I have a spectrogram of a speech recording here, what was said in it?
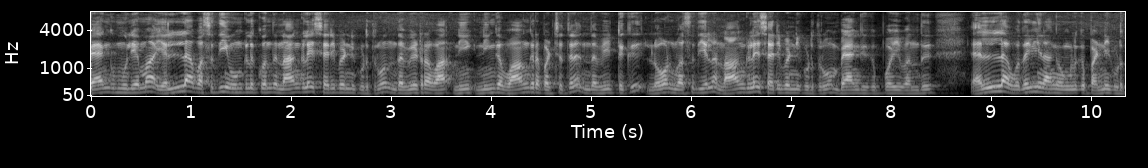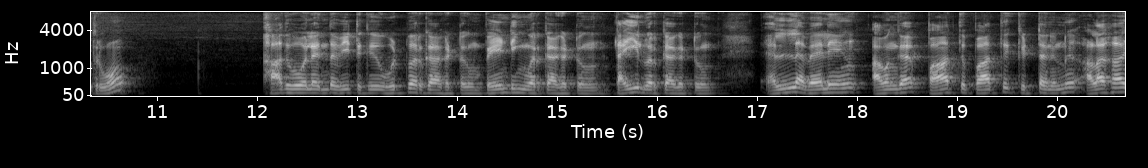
பேங்க் மூலியமாக எல்லா வசதியும் உங்களுக்கு வந்து நாங்களே சரி பண்ணி கொடுத்துருவோம். இந்த வீட்டை வா நீ நீங்கள் வாங்குகிற பட்சத்தில் இந்த வீட்டுக்கு லோன் வசதியெல்லாம் நாங்களே சரி பண்ணி கொடுத்துருவோம். பேங்க்குக்கு போய் வந்து எல்லா உதவியும் நாங்கள் உங்களுக்கு பண்ணி கொடுத்துருவோம். அதுபோல் இந்த வீட்டுக்கு வுட் ஒர்க் ஆகட்டும் பெயிண்டிங் ஒர்க் ஆகட்டும் டைல் ஒர்க் ஆகட்டும் எல்லா வேலையும் அவங்க பார்த்து பார்த்து கிட்ட நின்று அழகாக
